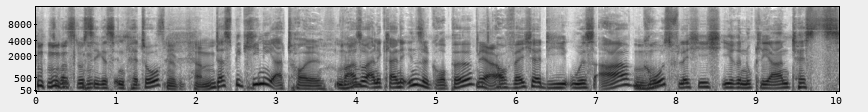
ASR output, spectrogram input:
sowas Lustiges in petto. Mhm. mir bekannt. Mhm. Das Bikini Atoll war so eine kleine Inselgruppe, Ja. Mhm. auf welcher die USA großflächig ihre nuklearen Tests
